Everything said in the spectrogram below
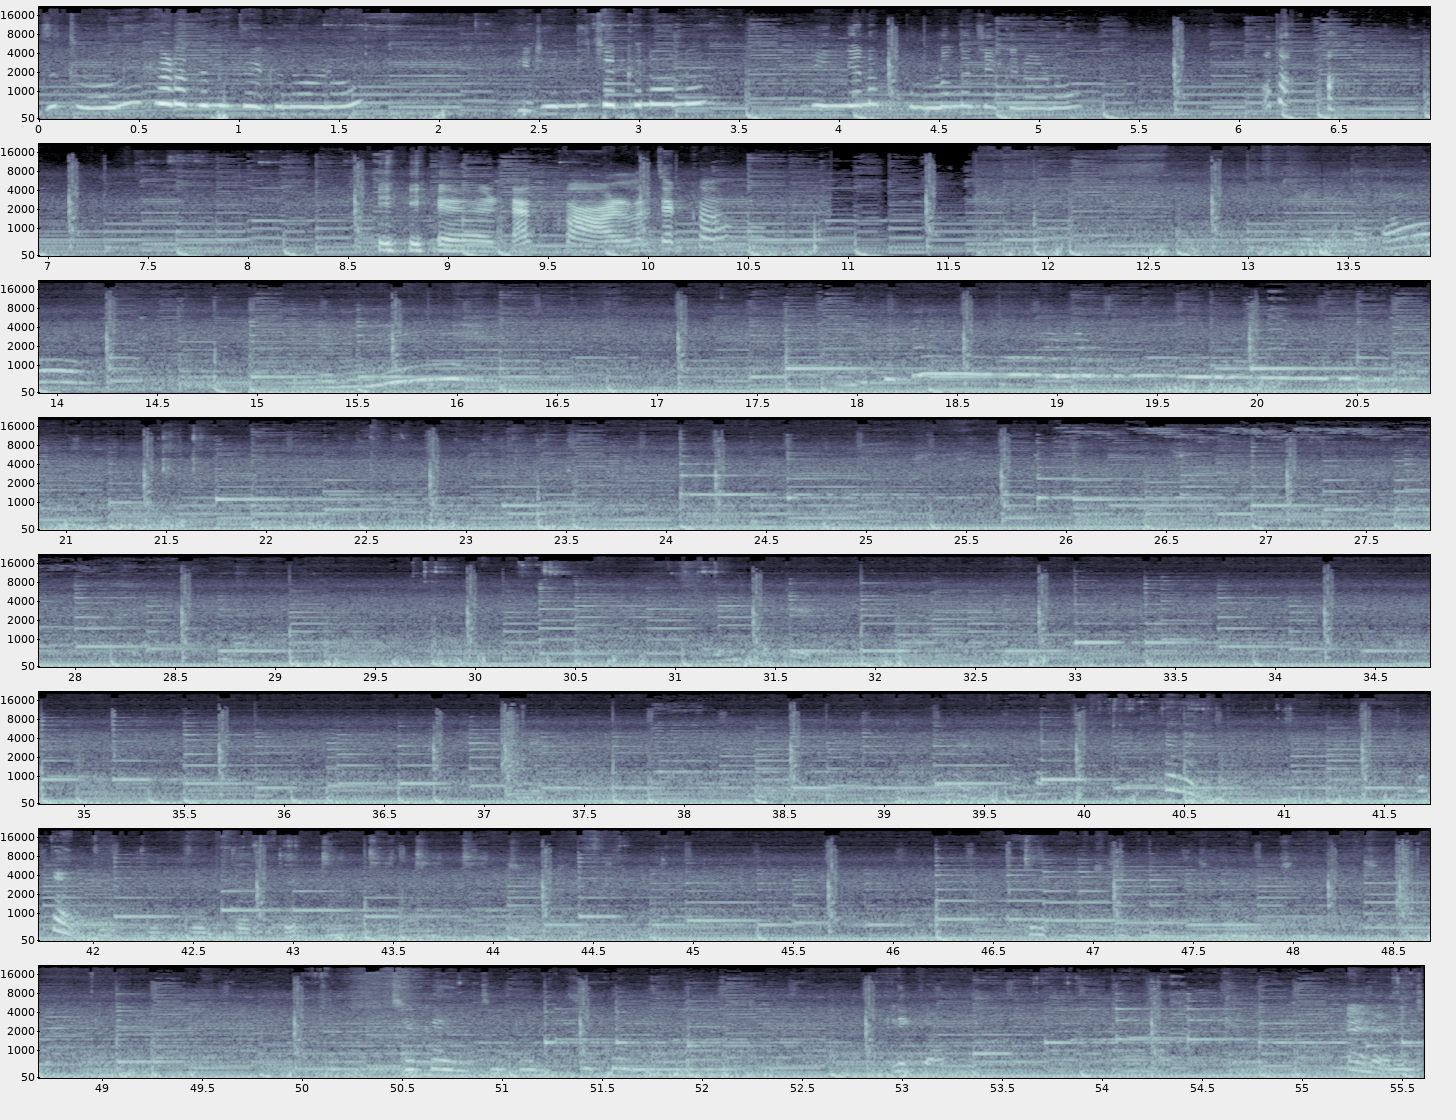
ഇത് തൂങ്ങിക്കിടക്കുന്ന ചെക്കനാണോ ഇത് എന്ത് ചെക്കനാണ്? ഇങ്ങനെ തുള്ളുന്ന ചെക്കനാണോ. ഏട്ടാ കള്ളച്ചക്ക എന്റെ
